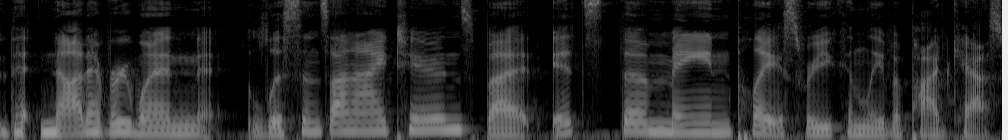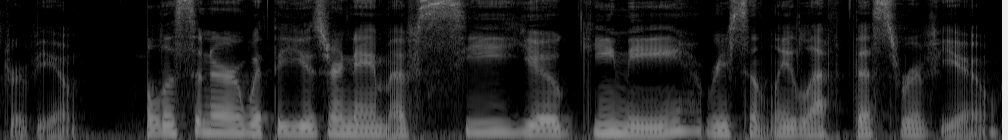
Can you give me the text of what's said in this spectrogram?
that not everyone listens on iTunes, but it's the main place where you can leave a podcast review. A listener with the username of C Yogini recently left this review.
